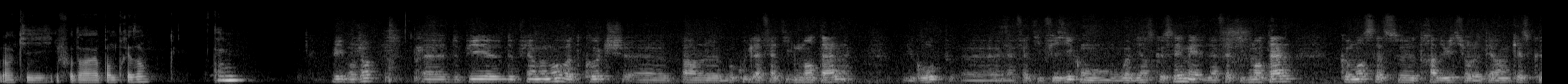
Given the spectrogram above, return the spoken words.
Donc il, faudra répondre présent. Stan Oui, bonjour. depuis, depuis un moment, votre coach parle beaucoup de la fatigue mentale du groupe. Euh, la fatigue physique, on, voit bien ce que c'est, mais la fatigue mentale, comment ça se traduit sur le terrain? Qu'est-ce que,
